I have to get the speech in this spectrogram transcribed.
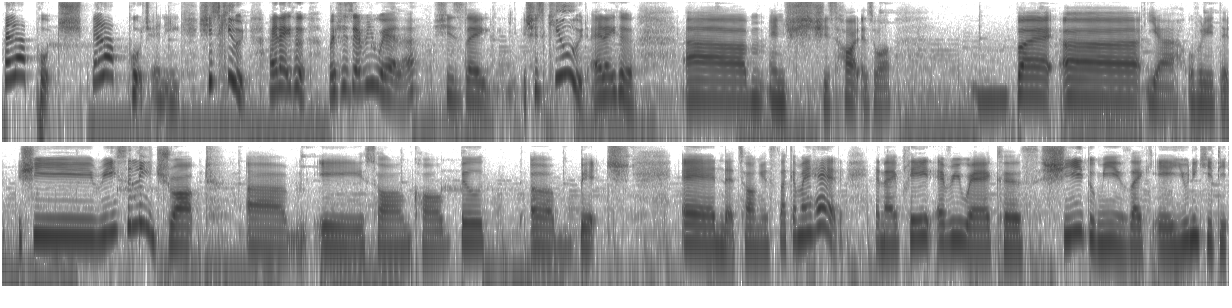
Bella Poach. Bella Poach and Egg. She's cute. I like her. But she's everywhere. lah. She's like, she's cute. I like her. Um, and she's hot as well. But uh, yeah, overrated. She recently dropped um, a song called Build a Bitch and that song is stuck in my head and I play it everywhere because she to me is like a unikitty.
